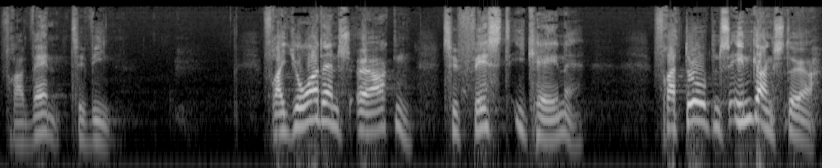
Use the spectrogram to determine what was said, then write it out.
fra vand til vin. Fra Jordans ørken til fest i Kana. Fra dåbens indgangsdør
